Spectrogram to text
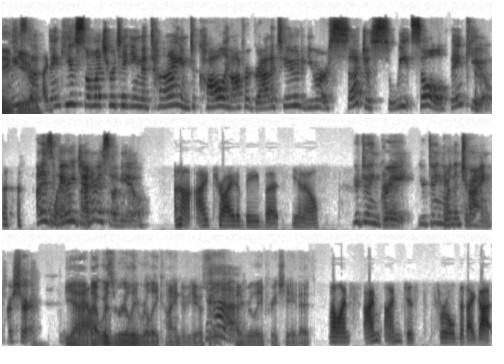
Thank Lisa, you thank you so much for taking the time to call and offer gratitude. You are such a sweet soul. Thank you. That is Well, very I- generous of you. Uh-huh, I try to be, but you know, You're doing uh, great. You're doing more than trying for sure. yeah well- that was really really kind of you Yeah. i really appreciate it well, I'm I'm I'm just thrilled that I got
